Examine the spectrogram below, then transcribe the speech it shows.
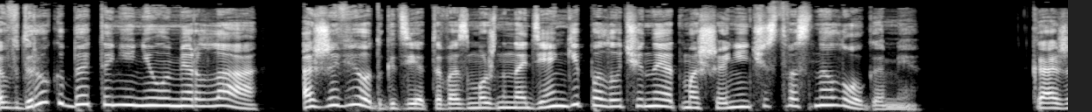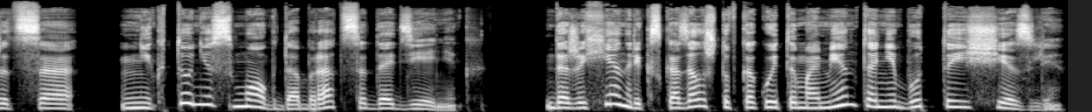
Вдруг Беттани не умерла, а живет где-то, возможно, на деньги, полученные от мошенничества с налогами. Кажется, никто не смог добраться до денег. Даже Хенрик сказал, что в какой-то момент они будто исчезли.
